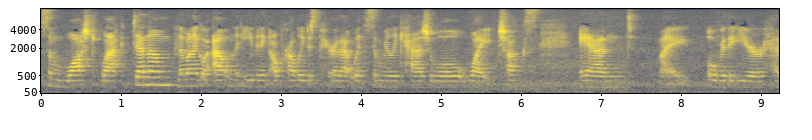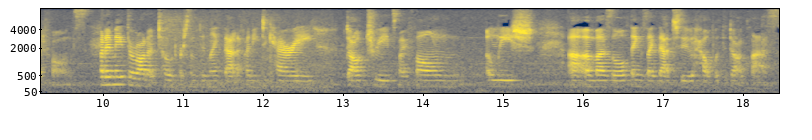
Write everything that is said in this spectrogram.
some washed black denim. Then when I go out in the evening, I'll probably just pair that with some really casual white chucks and my over-the-ear headphones. But I may throw on a tote or something like that if I need to carry dog treats, my phone, a leash, uh, a muzzle, things like that to help with the dog class.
